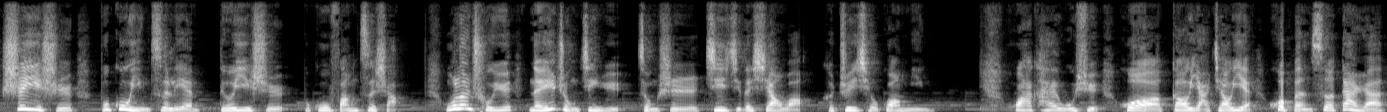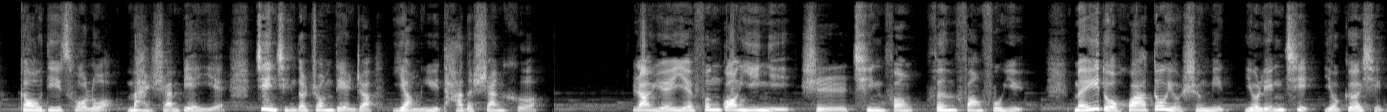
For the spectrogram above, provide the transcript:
失意时不顾影自怜，得意时不孤芳自赏。无论处于哪种境遇，总是积极的向往。和追求光明，花开无序，或高雅娇艳，或本色淡然，高低错落，漫山遍野，尽情地装点着养育它的山河，让原野风光旖旎，使清风芬芳馥郁。每一朵花都有生命，有灵气，有个性，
